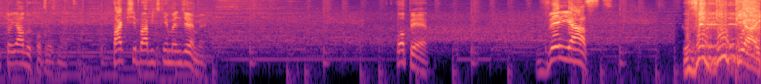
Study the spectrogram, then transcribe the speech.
i to ja wychodzę z meczu. Tak się bawić nie będziemy. Chłopie. Wyjazd! Wydupiaj!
